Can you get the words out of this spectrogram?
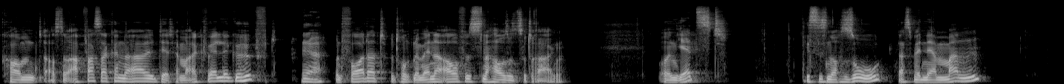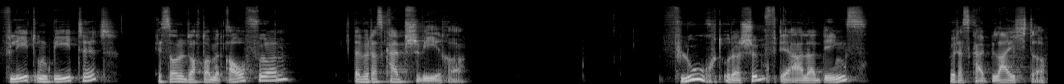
kommt aus dem Abwasserkanal der Thermalquelle gehüpft ja. und fordert betrunkene Männer auf, es nach Hause zu tragen. Und jetzt ist es noch so, dass wenn der Mann fleht und betet, es solle doch damit aufhören, dann wird das Kalb schwerer. Flucht oder schimpft er allerdings, wird das Kalb leichter.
